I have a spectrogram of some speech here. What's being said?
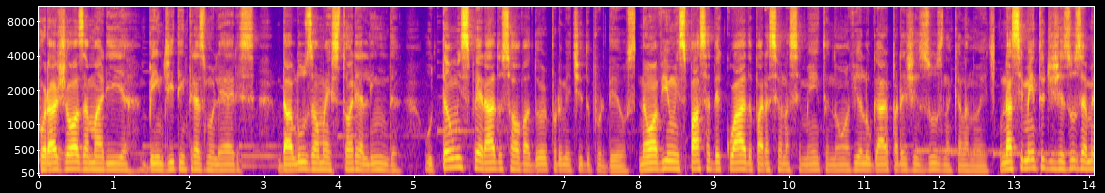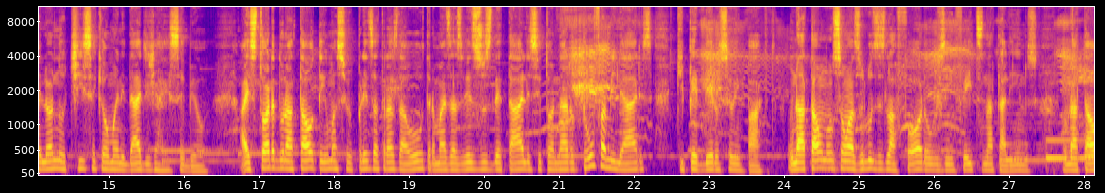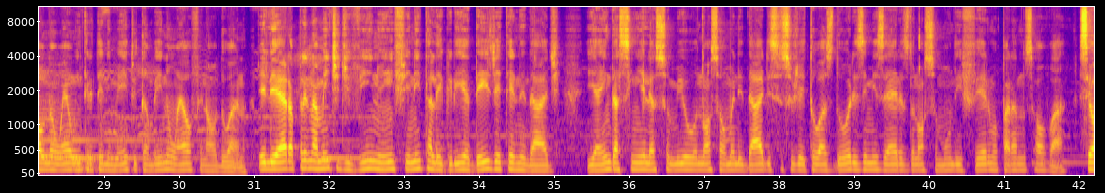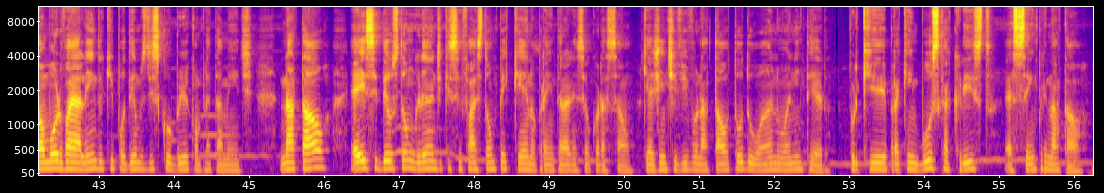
Corajosa Maria, bendita entre as mulheres, dá luz a uma história linda, o tão esperado Salvador prometido por Deus. Não havia um espaço adequado para seu nascimento, não havia lugar para Jesus naquela noite. O nascimento de Jesus é a melhor notícia que a humanidade já recebeu. A história do Natal tem uma surpresa atrás da outra, mas às vezes os detalhes se tornaram tão familiares que perderam seu impacto. O Natal não são as luzes lá fora ou os enfeites natalinos. O Natal não é um entretenimento e também não é o final do ano. Ele era plenamente divino e infinita alegria desde a eternidade, e ainda assim ele assumiu nossa humanidade e se sujeitou às dores e misérias do nosso mundo enfermo para nos salvar. Seu amor vai além do que podemos descobrir completamente. Natal é esse Deus tão grande que se faz tão pequeno para entrar em seu coração, que a gente vive o Natal todo ano, o ano inteiro. Porque para quem busca Cristo é sempre Natal.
